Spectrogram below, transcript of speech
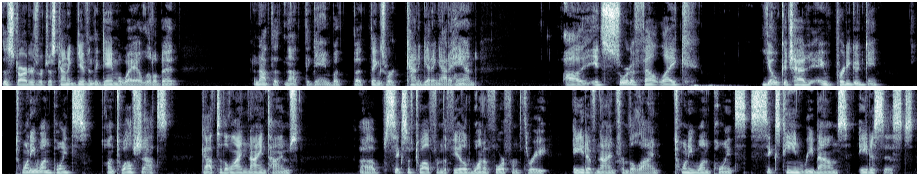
the starters were just kind of giving the game away a little bit. Not the not the game, but but things were kind of getting out of hand. Uh, it sort of felt like Jokic had a pretty good game. 21 points on 12 shots, got to the line nine times, uh, six of 12 from the field, one of four from three, eight of nine from the line. 21 points, 16 rebounds, 8 assists.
